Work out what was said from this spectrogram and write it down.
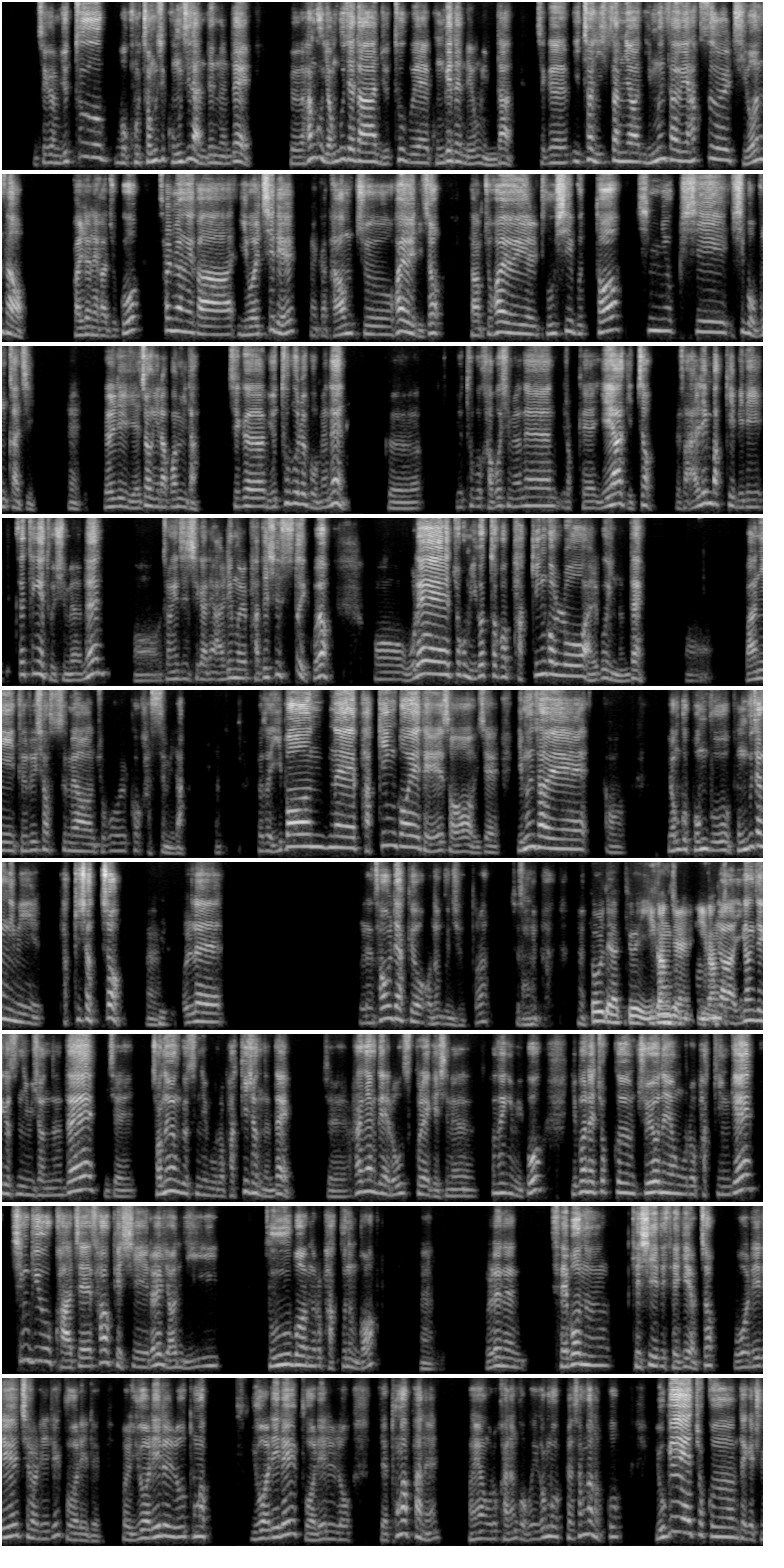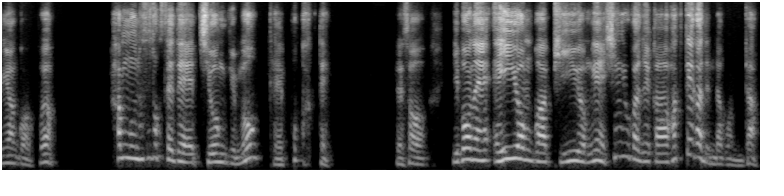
지금 유튜브, 뭐, 공- 정식 공지는 안 됐는데, 그 한국연구재단 유튜브에 공개된 내용입니다. 지금 2023년 인문사회 학술 지원 사업 관련해 가지고 설명회가 2월 7일, 그러니까 다음 주 화요일이죠. 다음 주 화요일 2시부터 16시 15분까지 열릴 예정이라고 합니다. 지금 유튜브를 보면은 그 유튜브 가보시면은 이렇게 예약 있죠. 그래서 알림 받기 미리 세팅해 두시면은 어, 정해진 시간에 알림을 받으실 수도 있고요. 어, 올해 조금 이것저것 바뀐 걸로 알고 있는데 어, 많이 들으셨으면 좋을 것 같습니다. 그래서 이번에 바뀐 거에 대해서 이제 인문사회 어, 연구본부 본부장님이 바뀌셨죠? 네. 원래 원래 서울대학교 어느 분이셨더라? 죄송합니다. 서울대학교의 이강재, 이강재 이강재. 자, 이강재 교수님이셨는데 이제 전호영 교수님으로 바뀌셨는데 이제 한양대 로우스쿨에 계시는 선생님이고 이번에 조금 주요 내용으로 바뀐 게 신규 과제 사업 개시를 연이두 번으로 바꾸는 거. 예. 원래는 세 번은 개시일이 세 개였죠. 5월 1일, 7월 1일, 9월 1일. 그걸 6월 1일로 통합 6월 1일, 9월 1일로 이제 통합하는 방향으로 가는 거고 이건 뭐 별 상관없고 요게 조금 되게 중요한 것 같고요. 한문 후속 세대 지원 규모 대폭 확대. 그래서 이번에 A유형과 B유형의 신규 과제가 확대가 된다고 합니다.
